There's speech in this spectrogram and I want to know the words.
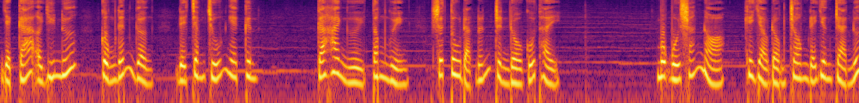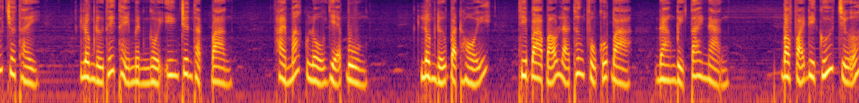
Và cá ở dưới nước cũng đến gần để chăm chú nghe kinh. Cả hai người tâm nguyện sẽ tu đạt đến trình độ của thầy. Một buổi sáng nọ, khi vào động trong để dâng trà nước cho thầy. Long nữ thấy thầy mình ngồi yên trên thạch bàn. Hai mắt lộ vẻ buồn. Long nữ bạch hỏi, Thì bà bảo là thân phụ của bà Đang bị tai nạn. Bà phải đi cứu chữa.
